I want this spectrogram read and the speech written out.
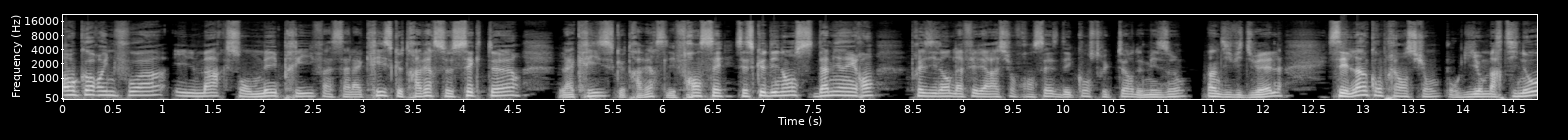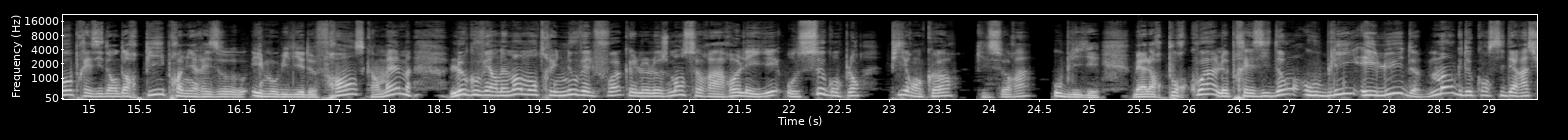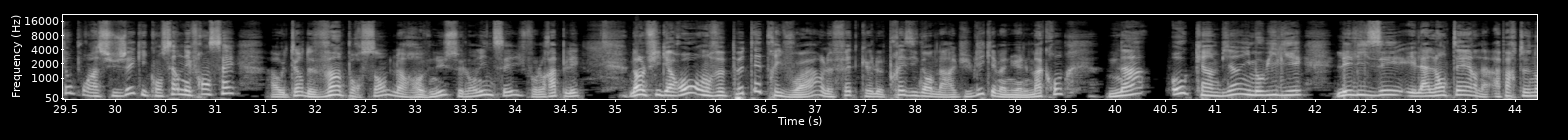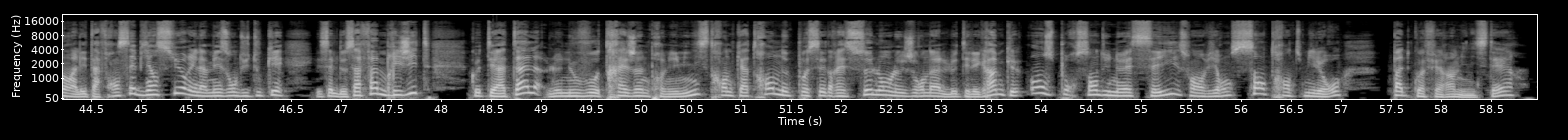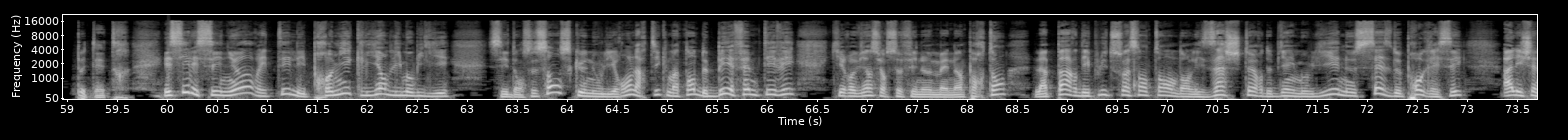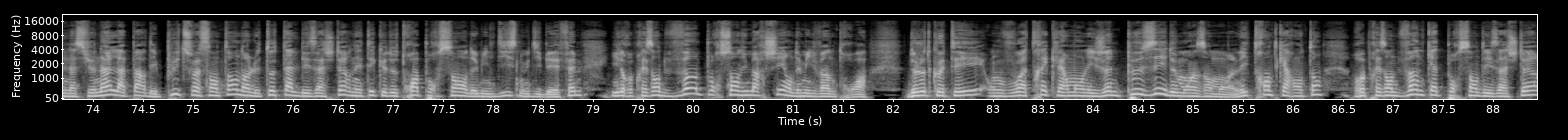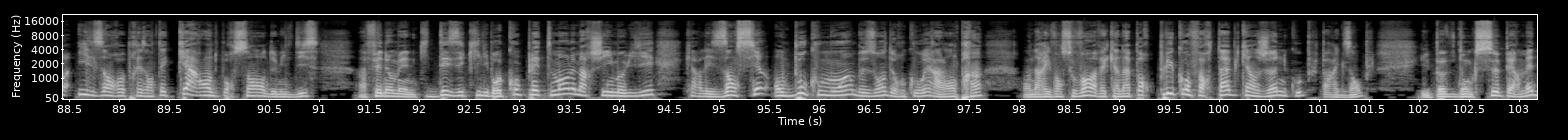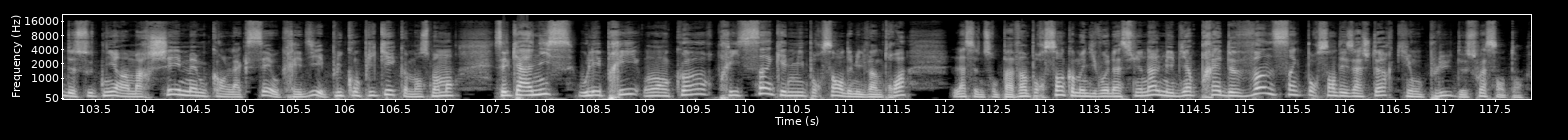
Encore une fois, il marque son mépris face à la crise que traverse ce secteur, la crise que traversent les Français. C'est ce que dénonce Damien Errand, président de la Fédération française des constructeurs de maisons individuelles. C'est l'incompréhension pour Guillaume Martineau, président d'Orpi, premier réseau immobilier de France quand même. Le gouvernement montre une nouvelle fois que le logement sera relayé au second plan, pire encore qu'il sera oublié. Mais alors pourquoi le président oublie, élude, manque de considération pour un sujet qui concerne les Français, à hauteur de 20% de leurs revenus selon l'INSEE, il faut le rappeler. Dans le Figaro, on veut peut-être y voir le fait que le président de la République, Emmanuel Macron, n'a aucun bien immobilier. L'Élysée et la lanterne appartenant à l'État français, bien sûr, et la maison du Touquet et celle de sa femme, Brigitte. Côté Attal, le nouveau très jeune Premier ministre, 34 ans, ne posséderait selon le journal Le Télégramme que 11% d'une SCI, soit environ 130 000 euros. Pas de quoi faire un ministère Peut-être. Et si les seniors étaient les premiers clients de l'immobilier? C'est dans ce sens que nous lirons l'article maintenant de BFM TV qui revient sur ce phénomène important. La part des plus de 60 ans dans les acheteurs de biens immobiliers ne cesse de progresser. À l'échelle nationale, la part des plus de 60 ans dans le total des acheteurs n'était que de 3% en 2010, nous dit BFM. Il représente 20% du marché en 2023. De l'autre côté, on voit très clairement les jeunes peser de moins en moins. Les 30-40 ans représentent 24% des acheteurs, ils en représentaient 40% en 2010. Un phénomène qui déséquilibre complètement le marché immobilier car les anciens ont beaucoup moins besoin de recourir à l'emprunt en arrivant souvent avec un apport plus confortable qu'un jeune couple par exemple. Ils peuvent donc se permettre de soutenir un marché même quand l'accès au crédit est plus compliqué comme en ce moment. C'est le cas à Nice où les prix ont encore pris 5,5% en 2023. Là, ce ne sont pas 20% comme au niveau national, mais bien près de 25% des acheteurs qui ont plus de 60 ans.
